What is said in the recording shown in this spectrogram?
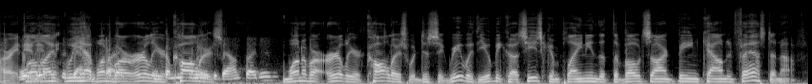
All right. Well, I, we have one of our earlier Can somebody tell me what callers. The downside is? One of our earlier callers would disagree with you because he's complaining that the votes aren't being counted fast enough.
